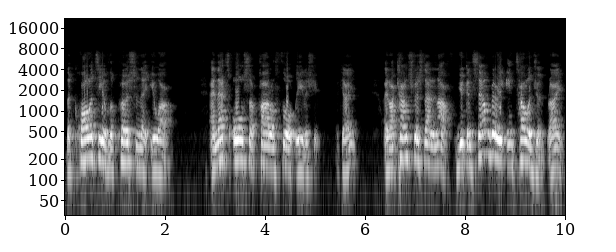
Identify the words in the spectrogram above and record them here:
the quality of the person that you are. And that's also part of thought leadership. Okay? And I can't stress that enough. You can sound very intelligent, right?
